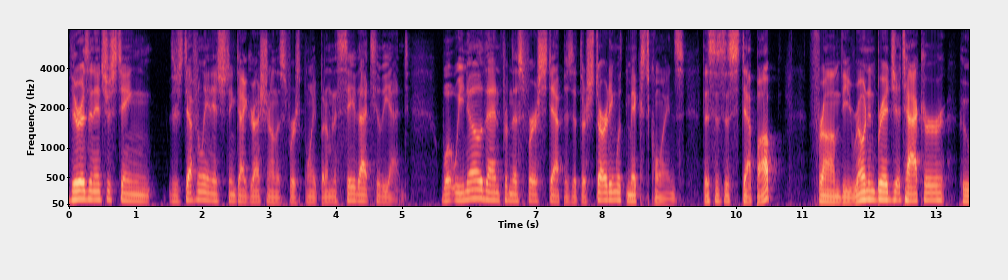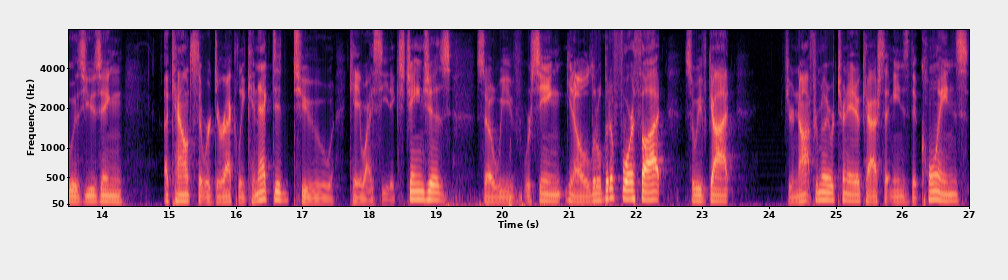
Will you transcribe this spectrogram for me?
there is an interesting, there's definitely an interesting digression on this first point, but I'm going to save that till the end. What we know then from this first step is that they're starting with mixed coins. This is a step up from the Ronin Bridge attacker who was using accounts that were directly connected to KYC exchanges. So we've we're seeing, you know, a little bit of forethought. So we've got if you're not familiar with Tornado Cash, that means the coins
